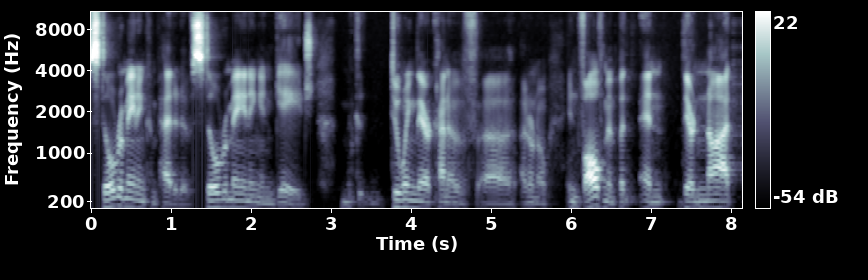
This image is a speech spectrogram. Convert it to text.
still remaining competitive still remaining engaged doing their kind of uh, i don't know involvement but and they're not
